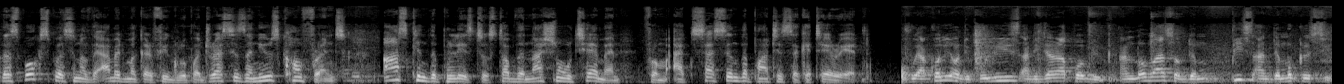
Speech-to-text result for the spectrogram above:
the spokesperson of the Ahmed Makarfi Group addresses a news conference asking the police to stop the national chairman from accessing the party secretariat. We are calling on the police and the general public and lovers of the peace and democracy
